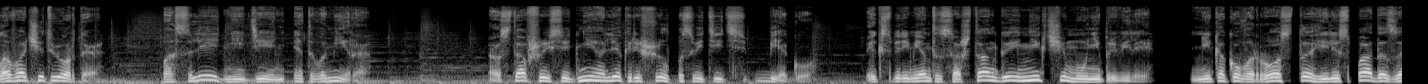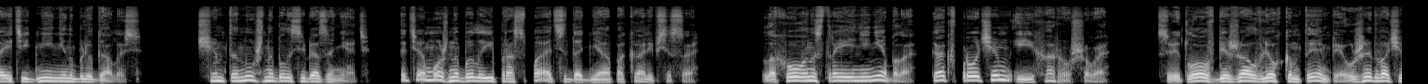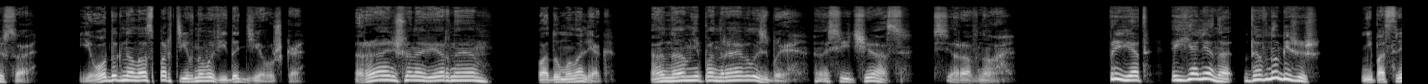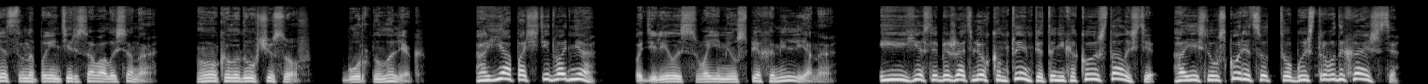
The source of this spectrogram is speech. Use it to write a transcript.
Глава 4. Последний день этого мира. Оставшиеся дни Олег решил посвятить бегу. Эксперименты со штангой ни к чему не привели. Никакого роста или спада за эти дни не наблюдалось. Чем-то нужно было себя занять, хотя можно было и проспать до дня апокалипсиса. Плохого настроения не было, как, впрочем, и хорошего. Светлов бежал в легком темпе уже два часа, его догнала спортивного вида девушка. «Раньше, наверное...» — подумал Олег. «Она мне понравилась бы, а сейчас все равно». «Привет, я Лена. Давно бежишь?» Непосредственно поинтересовалась она. «Около двух часов», — буркнул Олег. «А я почти два дня», — поделилась своими успехами Лена. «И если бежать в легком темпе, то никакой усталости, а если ускориться, то быстро выдыхаешься».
